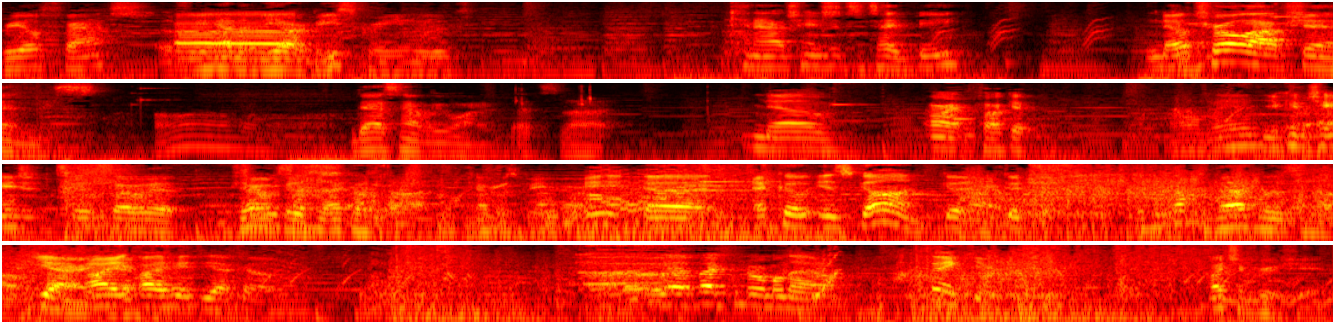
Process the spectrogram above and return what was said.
Real fast. If we had a Uh, VRB screen, we would. Can I not change it to Type B? Nope. Control options. Oh, That's not what we wanted. that's not. No. All right, fuck it. Oh man. You can change it to so that Jeremy jump is, Echo's gone. jump is B. All Eh. Uh, echo is gone. Good. Good. shit. If he comes back, let us know. Yeah, Alright. I, I hate the echo. Uh, yeah, back to normal now. Thank you. Much appreciated.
